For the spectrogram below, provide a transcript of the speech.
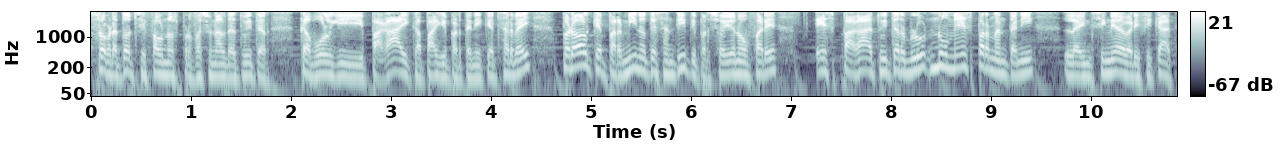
sobretot si fa un ús professional de Twitter, que vulgui pagar i que pagui per tenir aquest aquest servei, però el que per mi no té sentit, i per això jo no ho faré, és pagar a Twitter Blue només per mantenir la insígnia de verificat.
